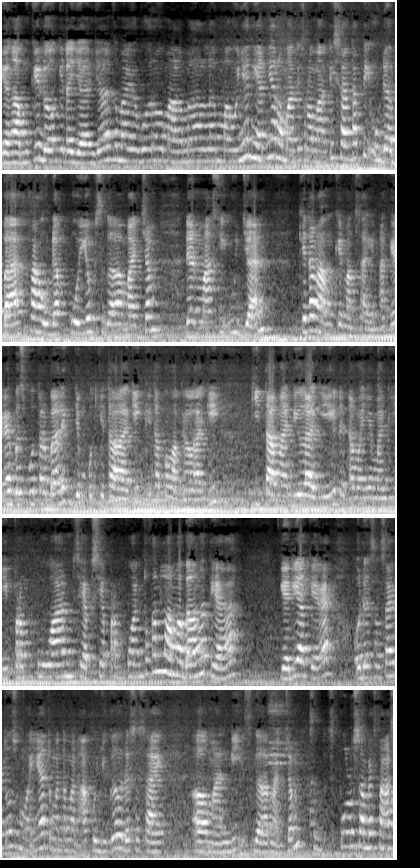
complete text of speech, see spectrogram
Ya nggak mungkin dong kita jalan-jalan ke Malioboro malam-malam. Maunya niatnya romantis-romantisan tapi udah basah udah kuyup segala macam dan masih hujan kita nggak mungkin maksain. Akhirnya bus putar balik jemput kita lagi kita ke hotel lagi kita mandi lagi dan namanya mandi perempuan siap-siap perempuan itu kan lama banget ya. Jadi akhirnya udah selesai tuh semuanya teman-teman aku juga udah selesai uh, mandi segala macam 10 sampai setengah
